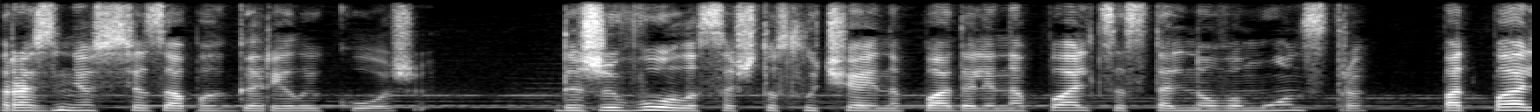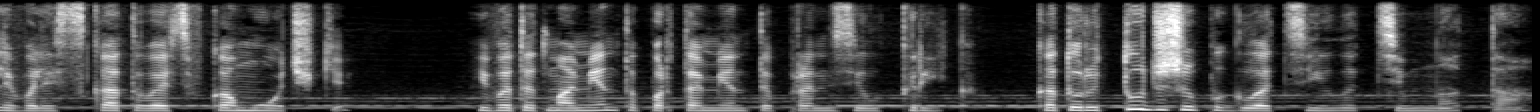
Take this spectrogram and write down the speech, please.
Разнесся запах горелой кожи. Даже волосы, что случайно падали на пальцы стального монстра, подпаливались, скатываясь в комочки. И в этот момент апартаменты пронзил крик, который тут же поглотила темнота.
